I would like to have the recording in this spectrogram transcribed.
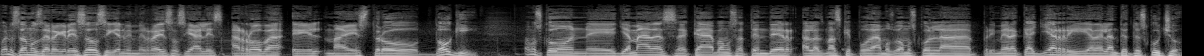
Bueno, estamos de regreso. Síganme en mis redes sociales, arroba el maestro Doggy. Vamos con eh, llamadas acá, vamos a atender a las más que podamos. Vamos con la primera acá. Jerry, adelante, te escucho.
